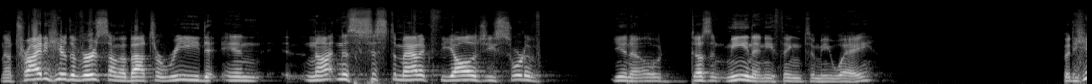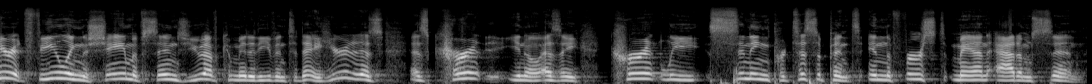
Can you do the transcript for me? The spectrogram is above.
Now, try to hear the verse I'm about to read in not in a systematic theology, sort of, you know, doesn't mean anything to me way. But hear it feeling the shame of sins you have committed even today. Hear it as, as current, you know, as a currently sinning participant in the first man Adam's sin.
